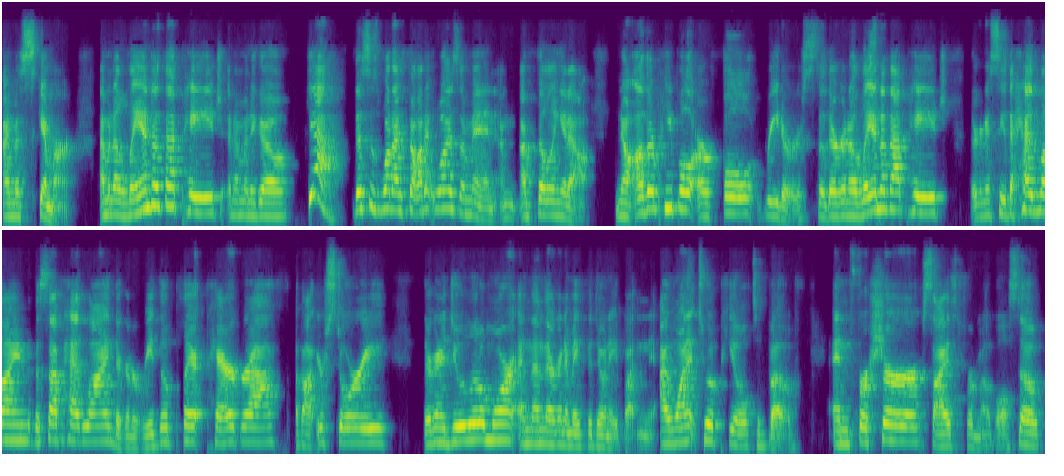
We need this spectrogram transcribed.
i'm a skimmer I'm going to land at that page and I'm going to go, yeah, this is what I thought it was. I'm in. I'm, I'm filling it out. Now, other people are full readers. So they're going to land on that page. They're going to see the headline, the sub headline. They're going to read the paragraph about your story. They're going to do a little more and then they're going to make the donate button. I want it to appeal to both and for sure, size for mobile. So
